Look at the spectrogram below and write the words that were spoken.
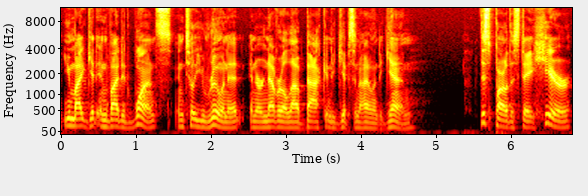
you might get invited once until you ruin it and are never allowed back into Gibson Island again. This part of the state here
